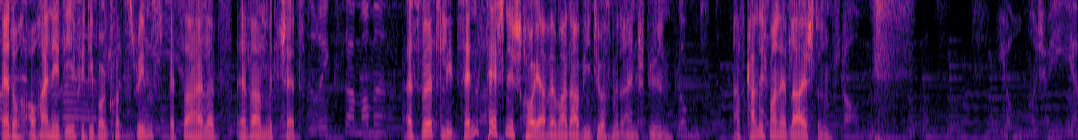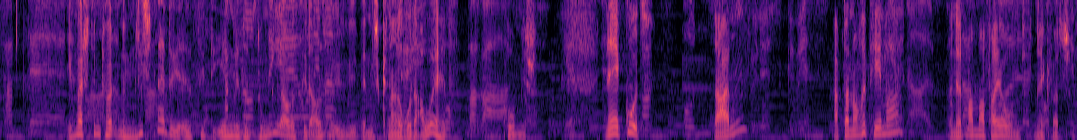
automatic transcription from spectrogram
Wäre doch auch eine Idee für die Boykott-Streams. Better Highlights ever mit Chat. Es wird lizenztechnisch teuer, wenn wir da Videos mit einspielen. Das kann ich mal nicht leisten. Irgendwas stimmt heute mit dem Licht nicht. Es sieht irgendwie so dunkel aus. Sieht aus, wie, wenn ich knallrote Aue hätte. Komisch. Nee, gut. Dann habt ihr noch ein Thema? Dann hätten wir mal Feierabend. Nee, Quatsch.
